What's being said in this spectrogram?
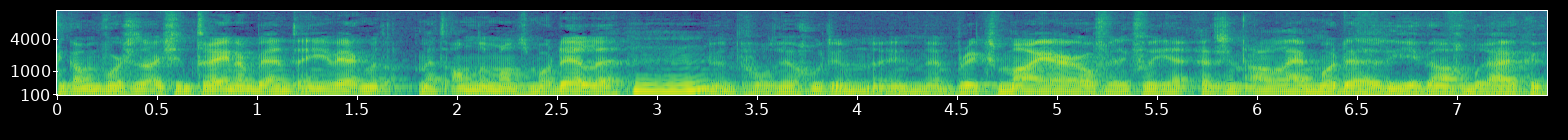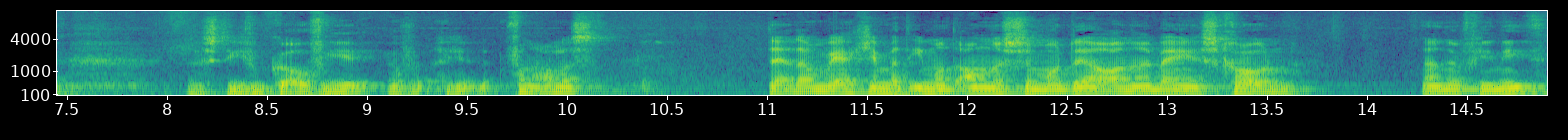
Ik kan me voorstellen, als je een trainer bent en je werkt met, met andermans modellen. Je bent bijvoorbeeld heel goed in, in eh, Briggs Meyer of weet ik veel. Ja, er zijn allerlei modellen die je kan gebruiken. Eh, Stephen Covey, of, eh, van alles. Ja, dan werk je met iemand anders zijn model en dan ben je schoon. Dan hoef je niet...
